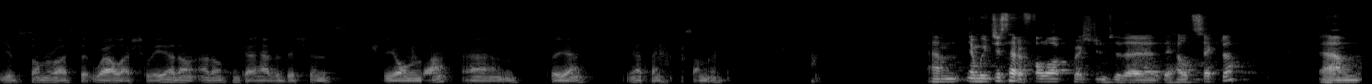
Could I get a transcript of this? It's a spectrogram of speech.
you've summarized it well. Actually, I don't, I don't think I have additions beyond that. Um, so yeah, yeah, thanks for summary. Um, and we've just had a follow-up question to the the health sector, um,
